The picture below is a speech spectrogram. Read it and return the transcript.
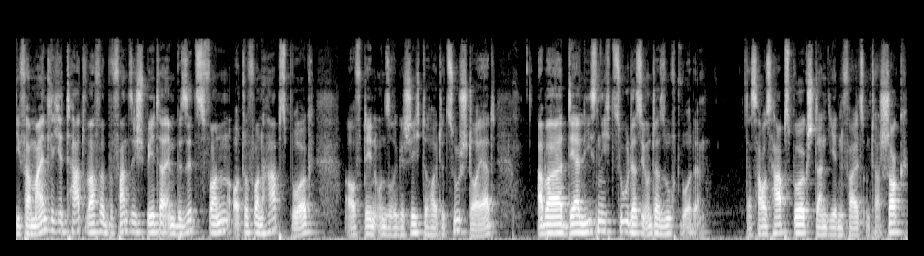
Die vermeintliche Tatwaffe befand sich später im Besitz von Otto von Habsburg, auf den unsere Geschichte heute zusteuert, aber der ließ nicht zu, dass sie untersucht wurde. Das Haus Habsburg stand jedenfalls unter Schock,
